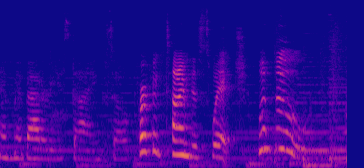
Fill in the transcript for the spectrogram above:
and my battery is dying, so perfect time to switch. Woohoo!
